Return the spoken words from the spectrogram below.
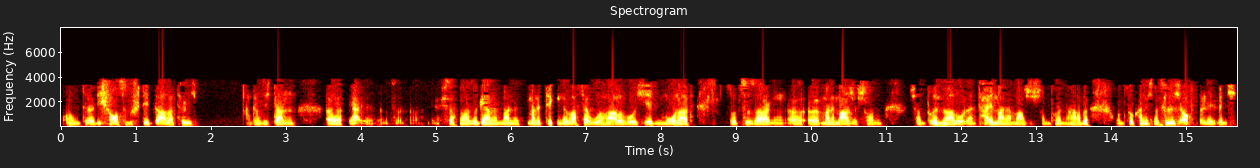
Und äh, die Chance besteht da natürlich, dass ich dann, äh, ja, ich sag mal so gerne meine, meine tickende Wasseruhr habe, wo ich jeden Monat sozusagen äh, äh meine Marge schon schon drin habe oder einen Teil meiner Marge schon drin habe. Und so kann ich natürlich auch, wenn ich, wenn ich,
